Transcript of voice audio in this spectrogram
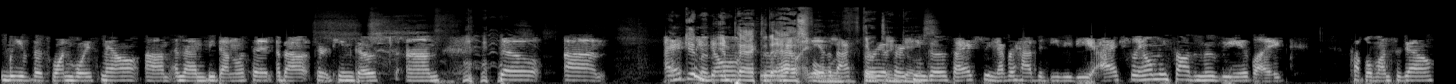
leave this one voicemail um, and then be done with it about 13 Ghosts. Um, so um, I actually don't impacted really know any of the backstory 13 of 13 Ghosts. Ghosts. I actually never had the DVD. I actually only saw the movie like a couple months ago.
